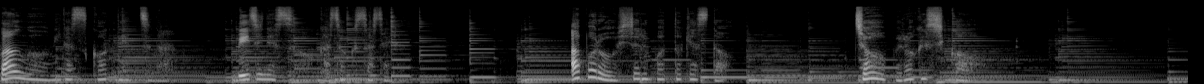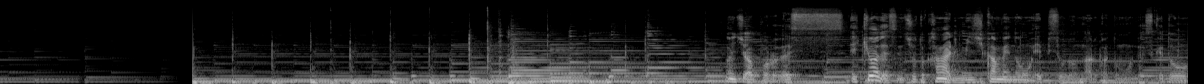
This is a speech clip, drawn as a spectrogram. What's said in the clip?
ファンを生み出すコンテンツがビジネスを加速させる。アポロオフィシャルポッドキャスト。超ブログ思考。こんにちは、アポロです。え。今日はですね、ちょっとかなり短めのエピソードになるかと思うんですけど、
